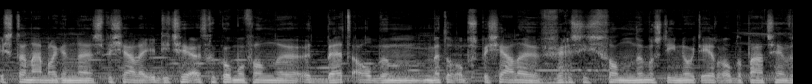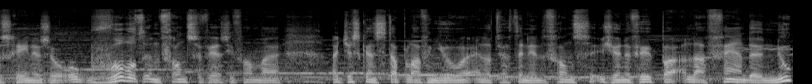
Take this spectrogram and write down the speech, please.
is er namelijk een eh, speciale editie uitgekomen van eh, het Bad album... met erop speciale versies van nummers die nooit eerder op de plaat zijn verschenen. Zo ook bijvoorbeeld een Franse versie van eh, I Just Can't Stop Loving You... en dat werd dan in het Frans Je veux pas la fin de nous.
